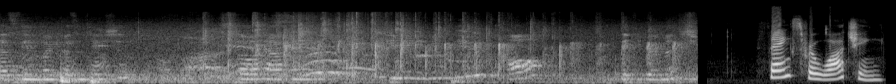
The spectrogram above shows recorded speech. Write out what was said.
That's the end of my presentation. So happy to meet you all. Thank you very much. Thanks for watching,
